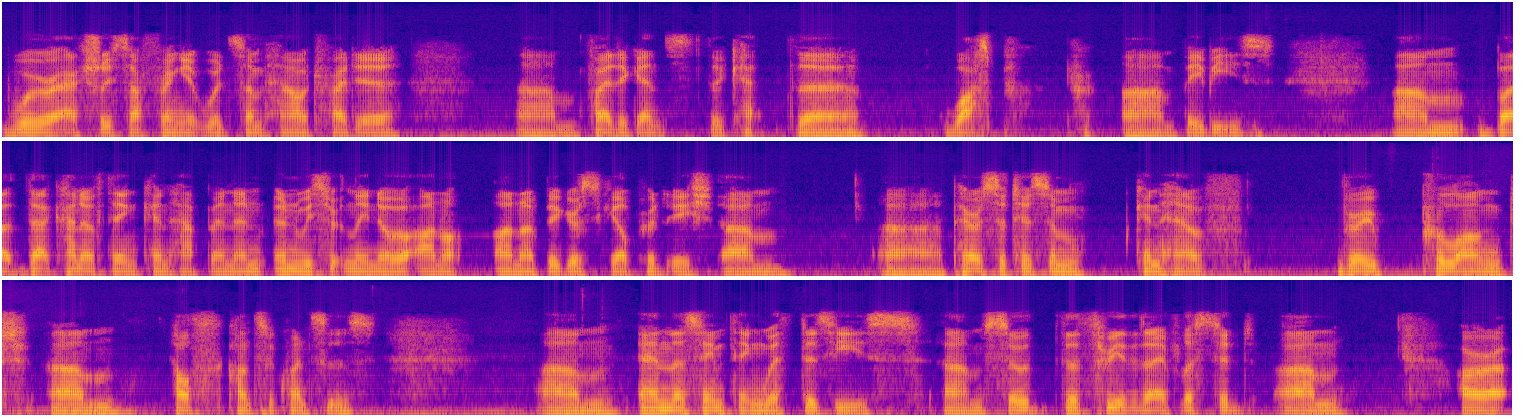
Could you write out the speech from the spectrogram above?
were actually suffering, it would somehow try to um, fight against the the wasp um, babies. Um, but that kind of thing can happen, and, and we certainly know on a, on a bigger scale, predation, um, uh, parasitism can have very prolonged um, health consequences. Um, and the same thing with disease. So the three that I've listed are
